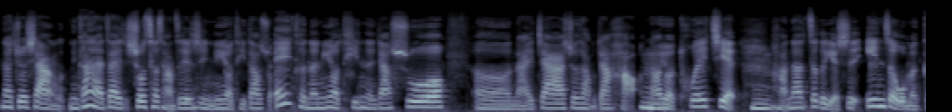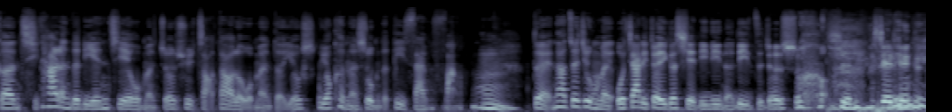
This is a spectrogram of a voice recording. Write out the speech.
那就像你刚才在修车厂这件事情，你有提到说，哎，可能你有听人家说，呃，哪一家修车厂比较好，然后有推荐，嗯，好，那这个也是因着我们跟其他人的连接，我们就去找到了我们的有有可能是我们的第三方，嗯，对。那最近我们我家里就有一个血淋淋的例子，就是说血淋血淋淋，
